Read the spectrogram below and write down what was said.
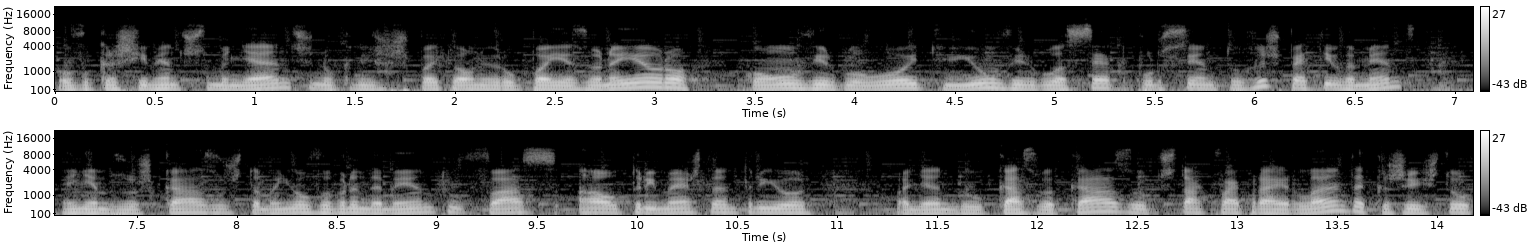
Houve crescimentos semelhantes no que diz respeito à União Europeia e à Zona Euro, com 1,8% e 1,7% respectivamente. Em ambos os casos, também houve abrandamento face ao trimestre anterior. Olhando caso a caso, o destaque vai para a Irlanda, que registrou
